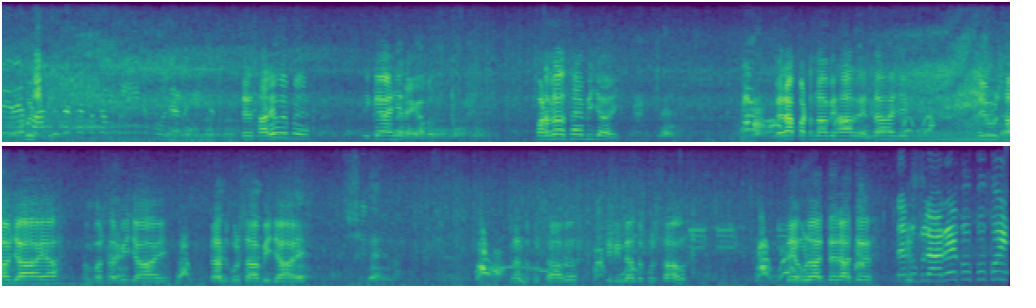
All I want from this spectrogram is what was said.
ਮੇਰੇ ਖੁਸ਼- ਪੰਜ ਤੱਕ ਕੰਪਲੀਟ ਹੋ ਜਾਣਗੇ। ਤੇਰੇ ਸਾਰੇ ਹੋਏ ਪਏ ਆ? ਇੱਕ ਇਹ ਰਹਿ ਗਿਆ ਬਸ। ਪਟਨਾ ਸਾਹਿਬ ਵੀ ਜਾਏ। ਮੇਰਾ ਪਟਨਾ ਬਿਹਾਰ ਰਹਿੰਦਾ ਹਜੇ। ਹਜੂਰ ਸਾਹਿਬ ਜਾ ਆਇਆ ਅੰਮ੍ਰਿਤਸਰ ਵੀ ਜਾ ਆਏ ਅਨੰਦਪੁਰ ਸਾਹਿਬ ਵੀ ਜਾ ਆਏ। ਅਨੰਦਪੁਰ ਸਾਹਿਬ ਸ੍ਰੀ ਅਨੰਦਪੁਰ ਸਾਹਿਬ। ਤੇ ਹੁਣ ਇੱਧਰ ਅੱਜ ਤੈਨੂੰ ਬੁਲਾ ਰਿਹਾ ਕੋਕੋ ਕੋਈ?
